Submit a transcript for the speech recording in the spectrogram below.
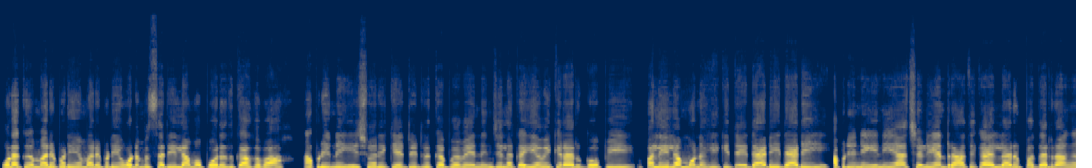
உனக்கு மறுபடியும் மறுபடியும் உடம்பு சரியில்லாம போறதுக்காகவா? அப்படின்னு ஈஸ்வரி கேட்டுட்டு இருக்கப்பவே நெஞ்சில கைய வைக்கிறாரு கோபி. பலியில முனகிக்கிட்டே டாடி டேடி அப்படின்னு இனியா செழியன் ராதிகா எல்லாரும் பதறாங்க.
